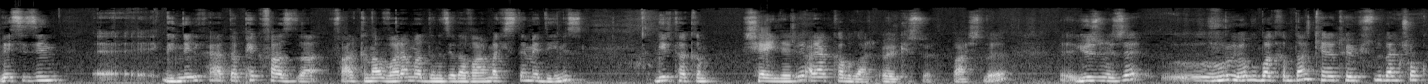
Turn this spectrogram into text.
ve sizin e, gündelik hayatta pek fazla farkına varamadığınız ya da varmak istemediğiniz bir takım şeyleri ayakkabılar öyküsü başlığı yüzünüze e, vuruyor. Bu bakımdan keret öyküsünü ben çok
